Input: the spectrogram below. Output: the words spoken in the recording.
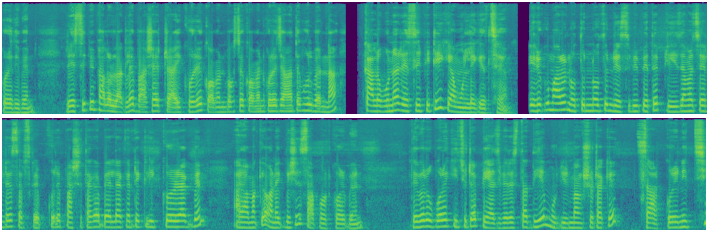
করে দিবেন। রেসিপি ভালো লাগলে বাসায় ট্রাই করে কমেন্ট বক্সে কমেন্ট করে জানাতে ভুলবেন না। কালো বোনার রেসিপিটি কেমন লেগেছে? এরকম আরও নতুন নতুন রেসিপি পেতে প্লিজ আমার চ্যানেলটাকে সাবস্ক্রাইব করে পাশে থাকা বেল আইকনটি ক্লিক করে রাখবেন আর আমাকে অনেক বেশি সাপোর্ট করবেন। তো এবার উপরে কিছুটা পেঁয়াজ বেরেস্তা দিয়ে মুরগির মাংসটাকে সার্ভ করে নিচ্ছি।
